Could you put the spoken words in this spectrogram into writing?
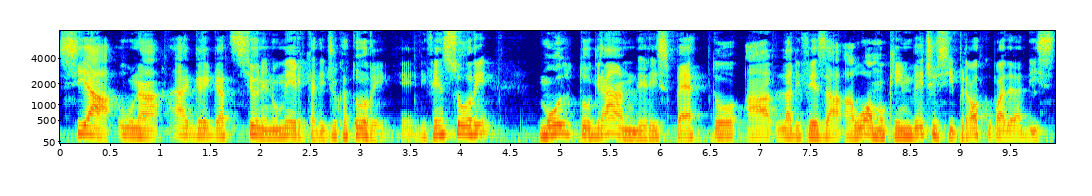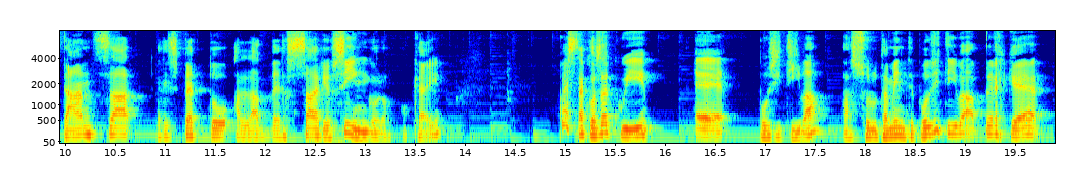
si ha una aggregazione numerica di giocatori e difensori molto grande rispetto alla difesa a uomo che invece si preoccupa della distanza rispetto all'avversario singolo, ok? Questa cosa qui è positiva, assolutamente positiva, perché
